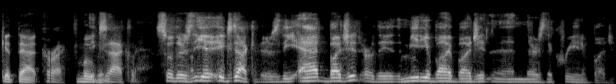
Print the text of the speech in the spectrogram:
get that correct. Moving. Exactly. So there's the exactly there's the ad budget or the, the media buy budget, and then there's the creative budget.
